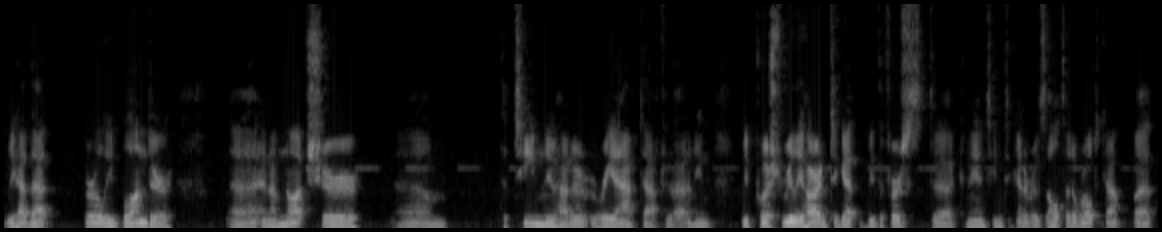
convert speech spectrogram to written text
we had that early blunder, uh, and I'm not sure um, the team knew how to react after that. I mean, we pushed really hard to get be the first uh, Canadian team to get a result at a World Cup, but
